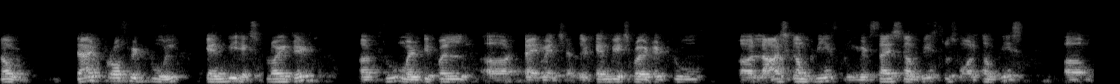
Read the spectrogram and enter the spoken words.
Now, that profit pool can be exploited uh, through multiple uh, dimensions. It can be exploited through uh, large companies, through mid-sized companies, through small companies. Um,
